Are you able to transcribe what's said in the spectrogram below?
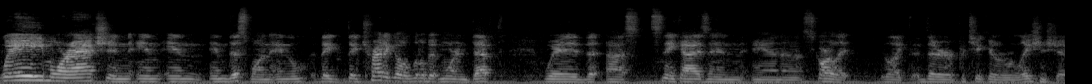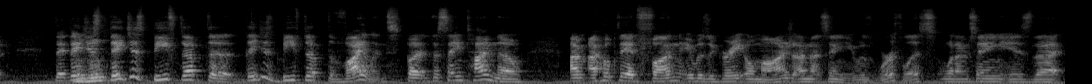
way more action in, in, in this one, and they, they try to go a little bit more in depth with uh, Snake Eyes and and uh, Scarlett, like their particular relationship. They, they just Mhm. they just beefed up the they just beefed up the violence, but at the same time though, i I hope they had fun. It was a great homage. I'm not saying it was worthless. What I'm saying is that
